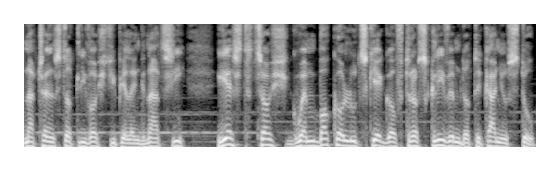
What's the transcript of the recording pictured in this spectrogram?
na częstotliwości pielęgnacji, jest coś głęboko ludzkiego w troskliwym dotykaniu stóp.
